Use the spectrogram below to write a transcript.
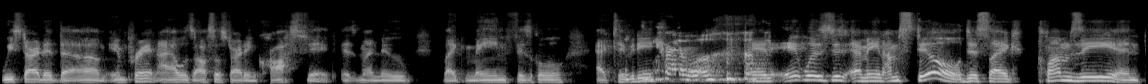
we started the um, imprint, I was also starting CrossFit as my new like main physical activity. Incredible, and it was just. I mean, I'm still just like clumsy and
